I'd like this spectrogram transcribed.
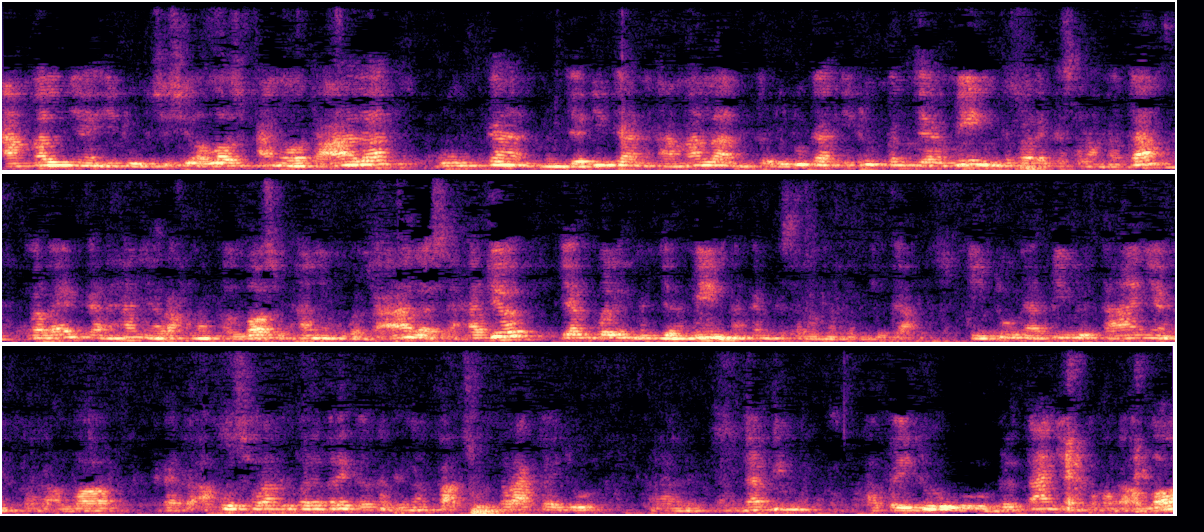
amalnya itu di sisi Allah Subhanahu wa taala bukan menjadikan amalan kedudukan itu penjamin kepada keselamatan, melainkan hanya rahmat Allah Subhanahu wa taala sahaja yang boleh menjamin akan keselamatan kita. Itu Nabi bertanya kepada Allah, kata aku seorang kepada mereka. Kan nampak neraka itu Nabi apa itu bertanya kepada Allah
